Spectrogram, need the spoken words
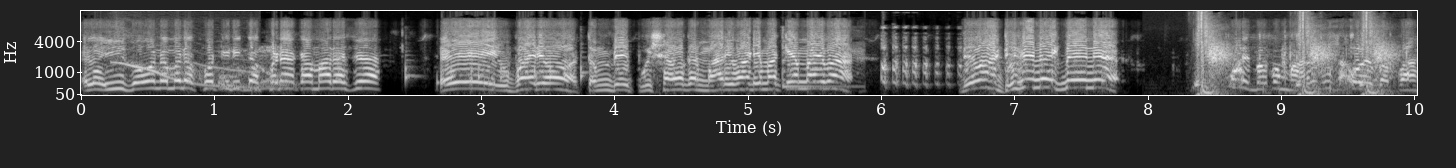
એટલે ઈ જોવો ને મને ખોટી રીતે ફડાકા મારે છે. એ ઊભા રહ્યો. તમે બે પૂછ્યા વગર મારી વાડીમાં કેમ આવ્યા? દેવા ઢીલી નાખ બે ને ઓય બાપા મારે ઓય બાપા.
